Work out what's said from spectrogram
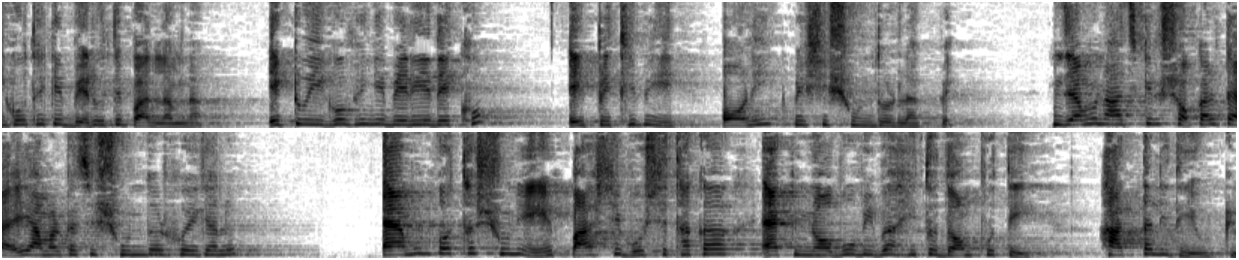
ইগো থেকে বেরোতে পারলাম না। একটু ইগো ভেঙে বেরিয়ে দেখো, এই পৃথিবী অনেক বেশি সুন্দর লাগবে। যেমন আজকের সকালটাই আমার কাছে সুন্দর হয়ে গেল। এমন কথা শুনে পাশে বসে থাকা এক নববিবাহিত দম্পতি হাততালি দিয়ে উঠল।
